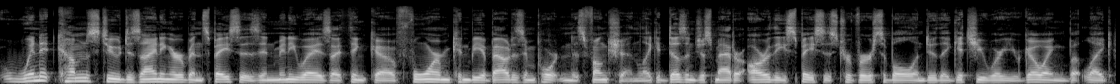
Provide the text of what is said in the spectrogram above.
when it comes to designing urban spaces, in many ways, I think uh, form can be about as important as function. Like it doesn't just matter are these spaces traversable and do they get you where you're going, but like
